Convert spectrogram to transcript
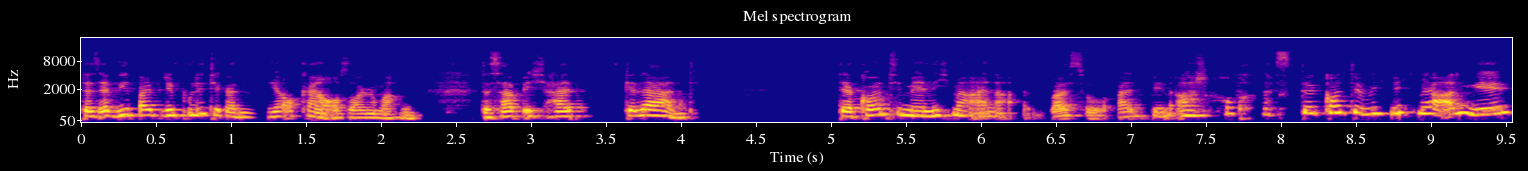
dass er wie bei den Politikern, ja auch keine Aussage machen. Das habe ich halt gelernt der konnte mir nicht mehr eine, weißt du, den Arsch aufreißen, der konnte mich nicht mehr angehen.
